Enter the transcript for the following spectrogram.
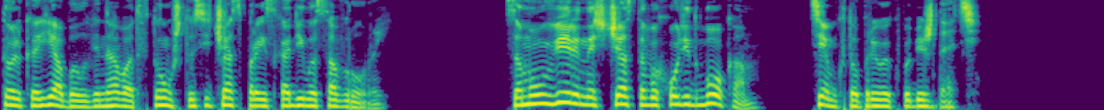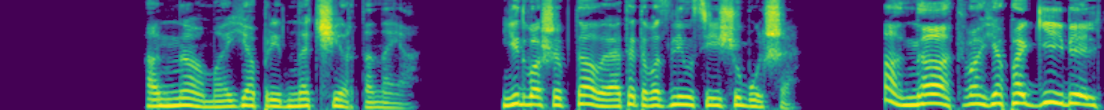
Только я был виноват в том, что сейчас происходило с Авророй. Самоуверенность часто выходит боком тем, кто привык побеждать. Она моя предначертанная. Едва шептал и от этого злился еще больше. «Она твоя погибель!»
